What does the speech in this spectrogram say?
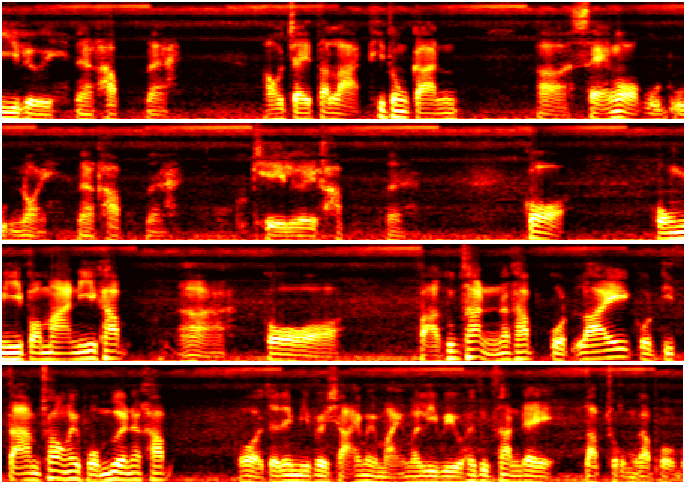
ดีเลยนะครับนะเอาใจตลาดที่ต้องการแสงออกอุ่นๆหน่อยนะครับนะโอเคเลยครับนะก็คงมีประมาณนี้ครับอ่าก็ฝากทุกท่านนะครับ กดไลค์กดติดตามช่องให้ผมด้วยนะครับ ก็จะได้มีไฟฉายใหม่ๆ มารีวิวให้ทุกท่านได้รับชมครับผม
